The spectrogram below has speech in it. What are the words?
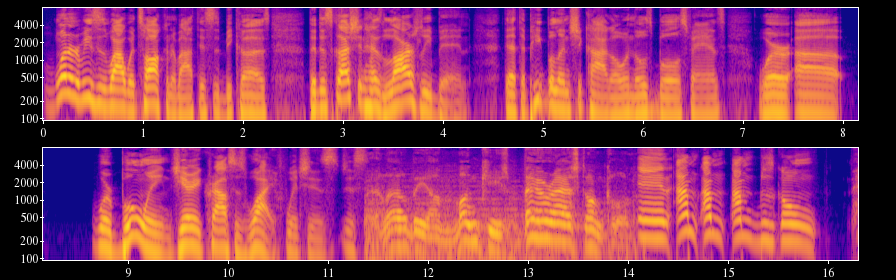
one of the reasons why we're talking about this is because the discussion has largely been that the people in Chicago and those Bulls fans were uh, were booing Jerry Krause's wife, which is just Well, that'll be a monkey's bare-assed uncle. and I'm I'm I'm just going.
